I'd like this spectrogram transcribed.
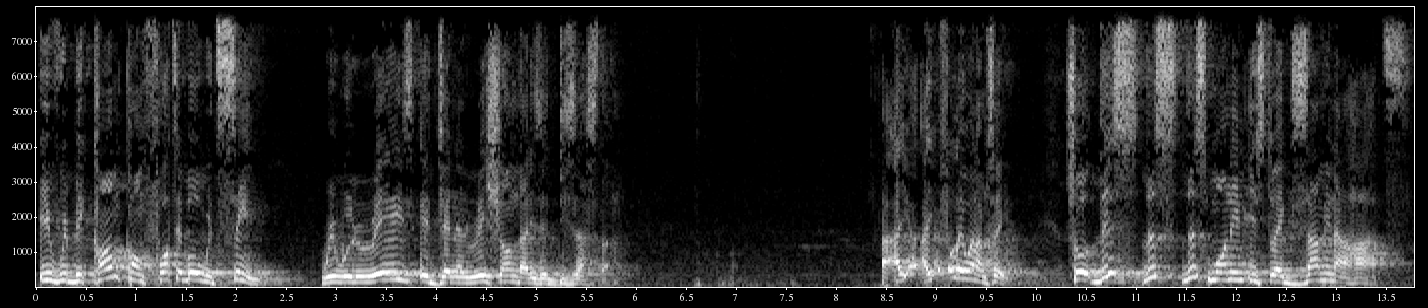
If we become comfortable with sin, we will raise a generation that is a disaster. Are you, are you following what I'm saying? So this, this, this morning is to examine our hearts.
